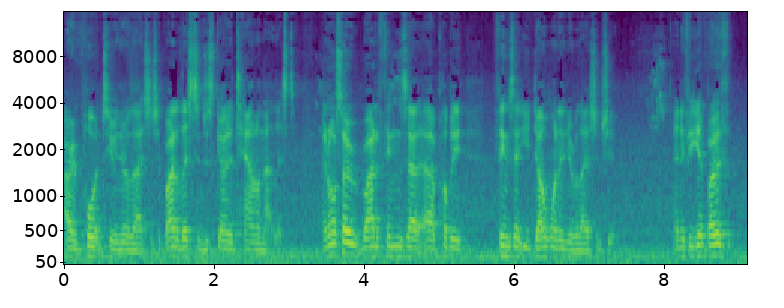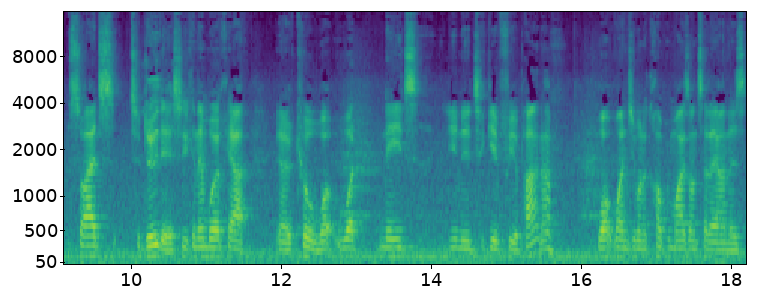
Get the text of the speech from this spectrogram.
are important to you in your relationship. Write a list and just go to town on that list. And also write things that are probably things that you don't want in your relationship. And if you get both sides to do this, you can then work out, you know, cool, what, what needs you need to give for your partner, what ones you want to compromise on so they aren't as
